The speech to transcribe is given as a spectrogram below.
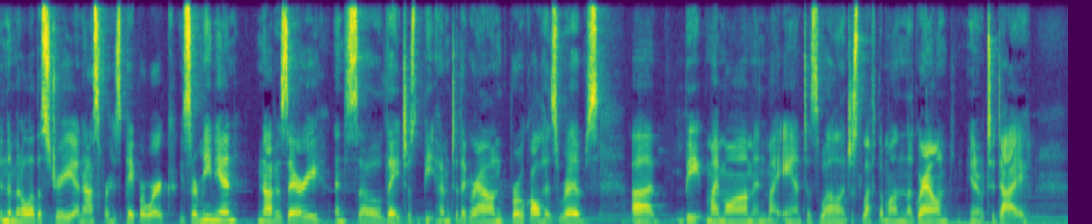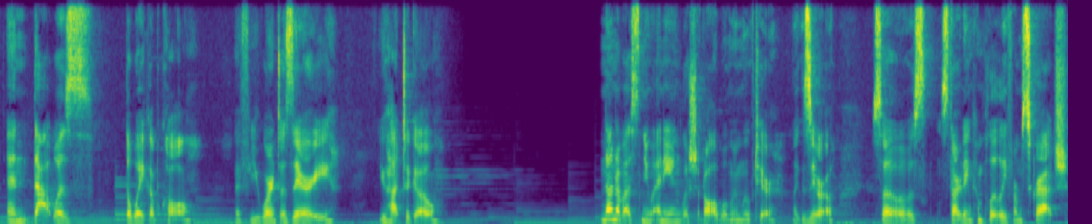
in the middle of the street and asked for his paperwork. He's Armenian, not Azeri, and so they just beat him to the ground, broke all his ribs, uh, beat my mom and my aunt as well, and just left them on the ground, you know, to die. And that was the wake up call. If you weren't Azeri, you had to go. None of us knew any English at all when we moved here, like zero. So it was starting completely from scratch.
